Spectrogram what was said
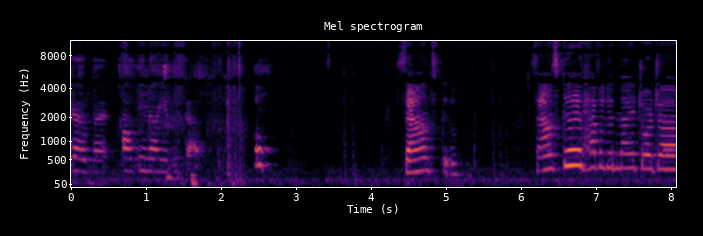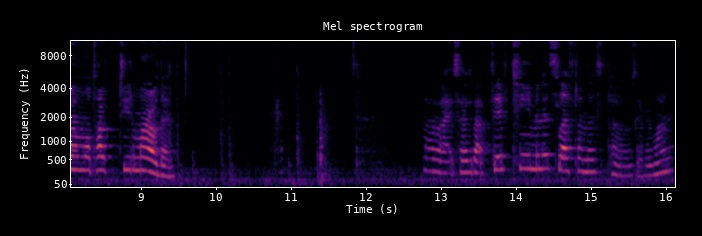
gotta go, but I'll email you the stuff. Oh, sounds good. Sounds good. Have a good night, Georgia, and we'll talk to you tomorrow then. All right, so there's about 15 minutes left on this pose, everyone.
